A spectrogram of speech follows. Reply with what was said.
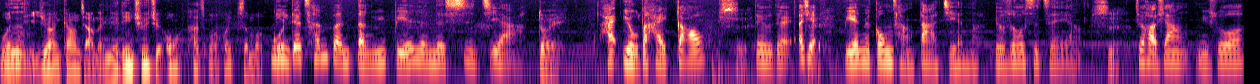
问题。就像你刚刚讲的，你一定去觉得哦，它怎么会这么贵？你的成本等于别人的市价，对，还有的还高，是对不对？而且别人的工厂大间嘛，有时候是这样，是，就好像你说。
